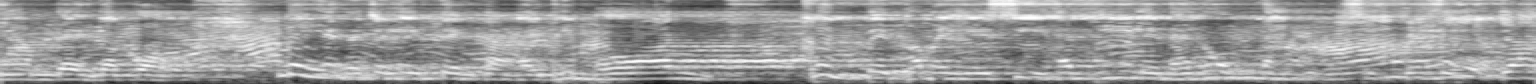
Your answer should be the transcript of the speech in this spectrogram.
งามแดงแล้วก็ไม่เห็นว่าจะรีบแต่งตั้งให้พิมพร ขึ้นเป็นพระมเหสีทันทีเลยนะลูกนะ เสียจัง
